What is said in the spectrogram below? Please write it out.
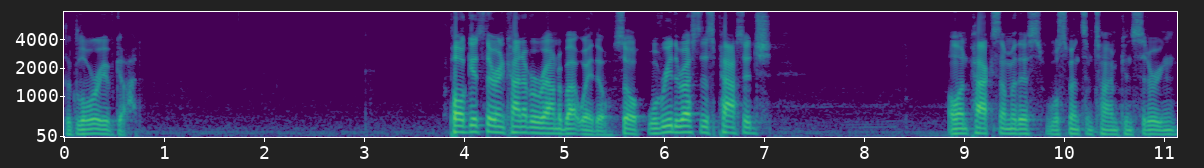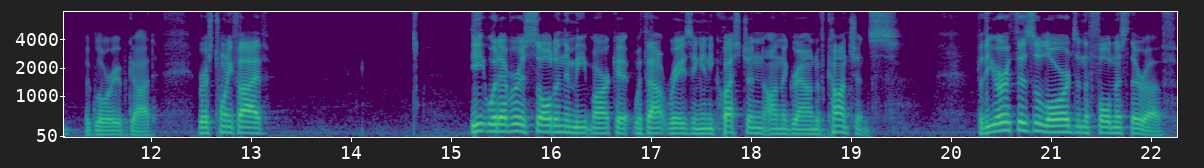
the glory of God. Paul gets there in kind of a roundabout way, though. So we'll read the rest of this passage. I'll unpack some of this. We'll spend some time considering the glory of God. Verse 25 Eat whatever is sold in the meat market without raising any question on the ground of conscience. For the earth is the Lord's and the fullness thereof.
